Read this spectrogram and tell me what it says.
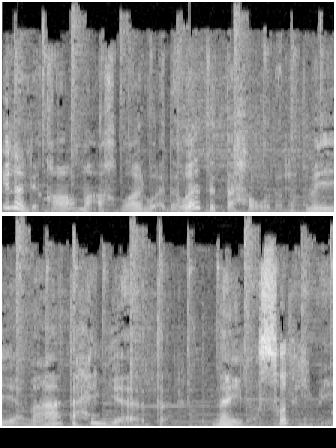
إلى اللقاء مع أخبار وأدوات التحول الرقمي مع تحيات. نايلة الصليبي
